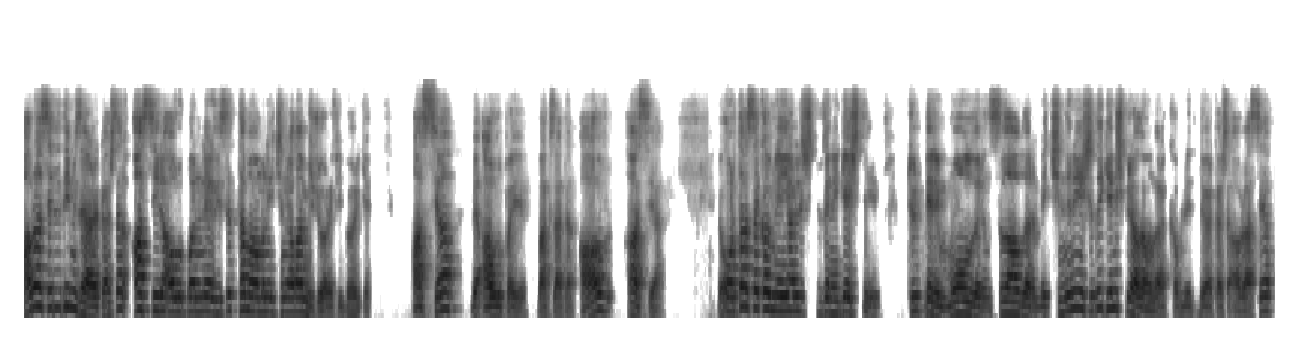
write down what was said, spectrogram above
Avrasya dediğimiz yer arkadaşlar Asya ile Avrupa'nın neredeyse tamamını içine alan bir coğrafi bölge. Asya ve Avrupa'yı bak zaten Av Asya. Ve Orta Asya kavmine yerleşik düzene geçtiği Türklerin, Moğolların, Slavların ve Çinlerin yaşadığı geniş bir alan olarak kabul ediliyor arkadaşlar Avrasya.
